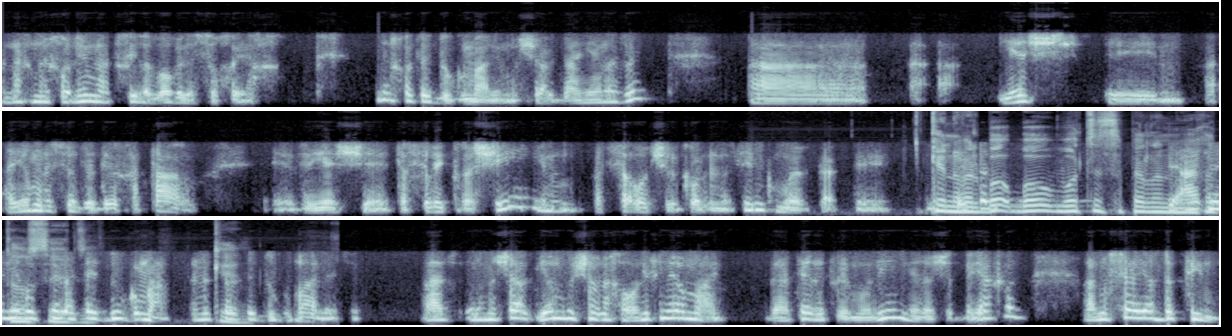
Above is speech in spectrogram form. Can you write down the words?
אנחנו יכולים להתחיל לבוא ולשוחח. אני יכול לתת דוגמה למשל בעניין הזה. יש, היום אני עושה את זה דרך אתר, ויש uh, תפריט ראשי עם הצעות של כל הנושאים, כמו ערכת... Uh, כן, אבל בוא, בוא, בוא תספר לנו איך אתה עושה את זה. ואז אני רוצה לתת דוגמה, אני רוצה כן. לתת דוגמה לזה. אז למשל, יום ראשון האחרון, לפני יומיים, בעטרת רימונים, נרשת ביחד, הנושא היה בתים.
